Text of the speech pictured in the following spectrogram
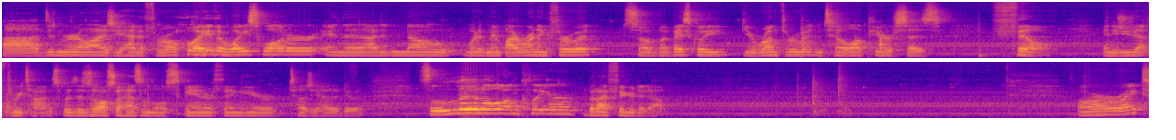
I uh, didn't realize you had to throw away the wastewater and then I didn't know what it meant by running through it. So, but basically you run through it until up here says fill and you do that three times. But this also has a little scanner thing here, tells you how to do it. It's a little unclear, but I figured it out. Alright,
